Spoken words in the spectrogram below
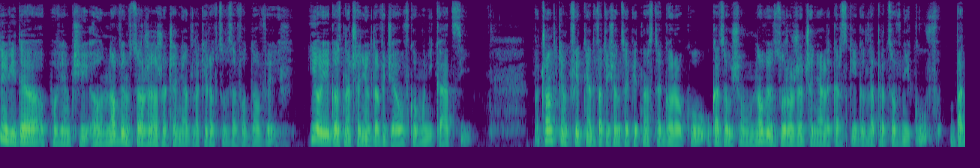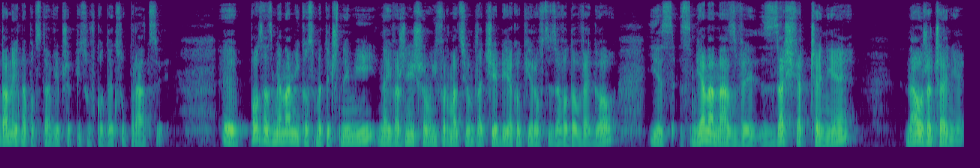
tym wideo opowiem Ci o nowym wzorze orzeczenia dla kierowców zawodowych i o jego znaczeniu dla Wydziałów Komunikacji. Początkiem kwietnia 2015 roku ukazał się nowy wzór orzeczenia lekarskiego dla pracowników badanych na podstawie przepisów kodeksu pracy. Y, Poza zmianami kosmetycznymi, najważniejszą informacją dla Ciebie jako kierowcy zawodowego jest zmiana nazwy z zaświadczenie na orzeczenie.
